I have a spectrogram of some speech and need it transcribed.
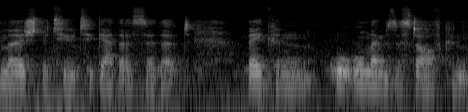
merge the two together so that they can all, all, members of staff can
